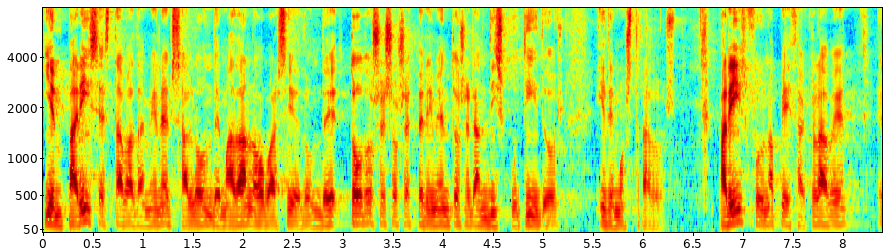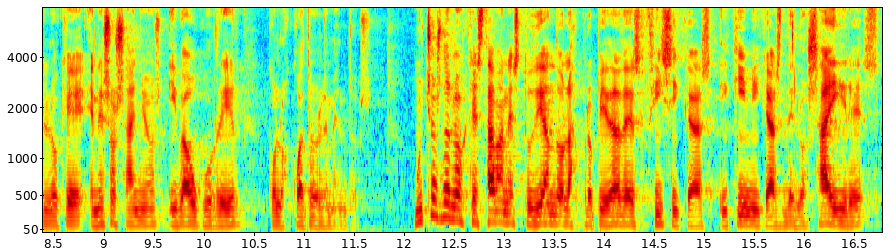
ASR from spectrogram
Y en París estaba también el salón de Madame Lavoisier, donde todos esos experimentos eran discutidos y demostrados. París fue una pieza clave en lo que en esos años iba a ocurrir con los cuatro elementos. Muchos de los que estaban estudiando las propiedades físicas y químicas de los aires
